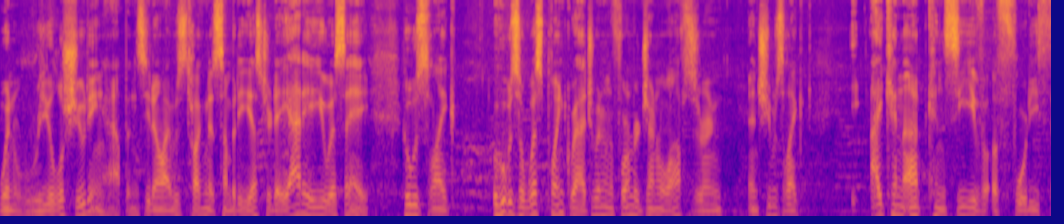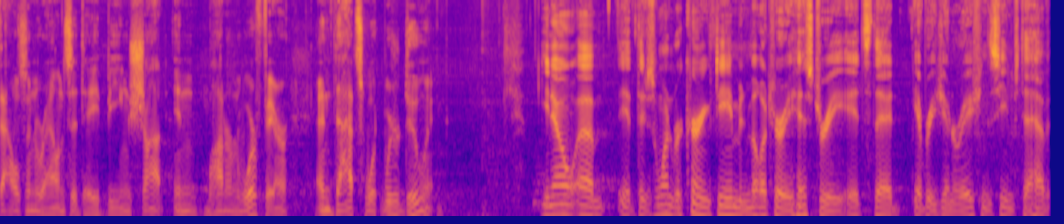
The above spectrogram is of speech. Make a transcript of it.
when real shooting happens. You know, I was talking to somebody yesterday at AUSA who was like, who was a West Point graduate and a former general officer, and, and she was like, I cannot conceive of 40,000 rounds a day being shot in modern warfare, and that's what we're doing. You know, um, if there's one recurring theme in military history, it's that every generation seems to have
